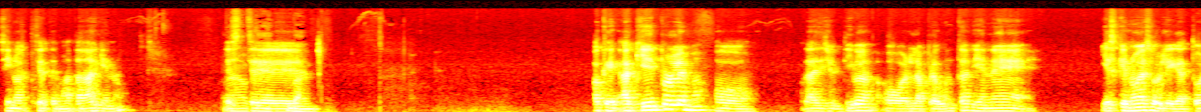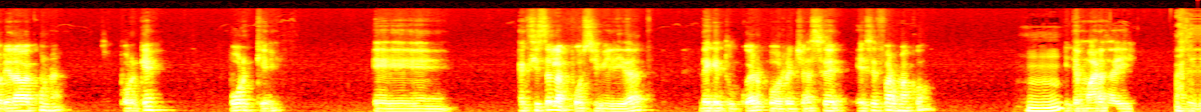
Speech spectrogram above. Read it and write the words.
Si no es que te mata alguien, ¿no? Ah, Este. va. Ok, aquí el problema, o la disyuntiva, o la pregunta viene, y es que no es obligatoria la vacuna. ¿Por qué? Porque eh, existe la posibilidad de que tu cuerpo rechace ese fármaco Ujú. y te mueras ahí, así,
